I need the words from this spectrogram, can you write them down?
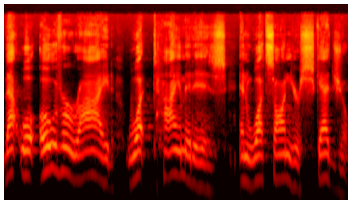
that will override what time it is and what's on your schedule.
